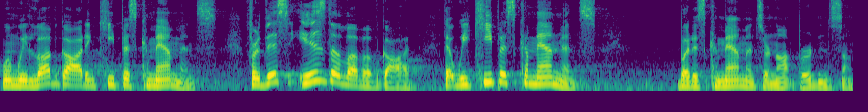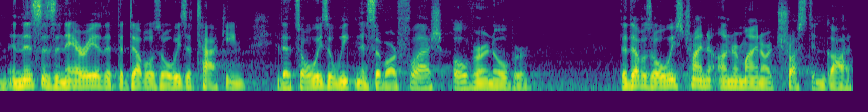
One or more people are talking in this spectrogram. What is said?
when we love God and keep his commandments. For this is the love of God that we keep his commandments, but his commandments are not burdensome. And this is an area that the devil is always attacking, that's always a weakness of our flesh over and over. The devil's always trying to undermine our trust in God,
